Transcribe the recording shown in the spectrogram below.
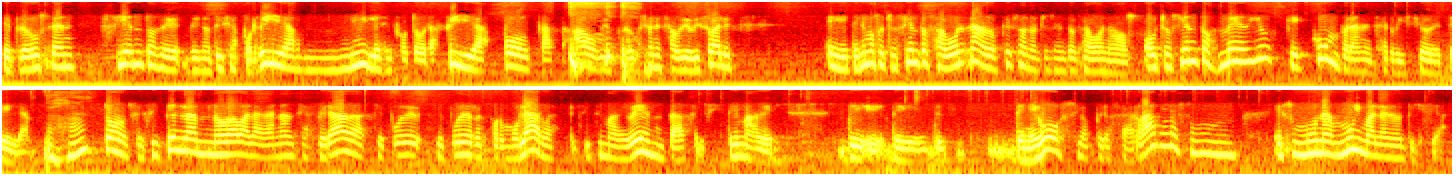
se producen cientos de, de noticias por día, miles de fotografías, podcasts, audios, producciones audiovisuales. Eh, tenemos 800 abonados. ¿Qué son 800 abonados? 800 medios que compran el servicio de Telam. Entonces, si Telam no daba la ganancia esperada, se puede se puede reformular el sistema de ventas, el sistema de de, de, de- de negocios, pero cerrarlo es un es una muy mala noticia.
